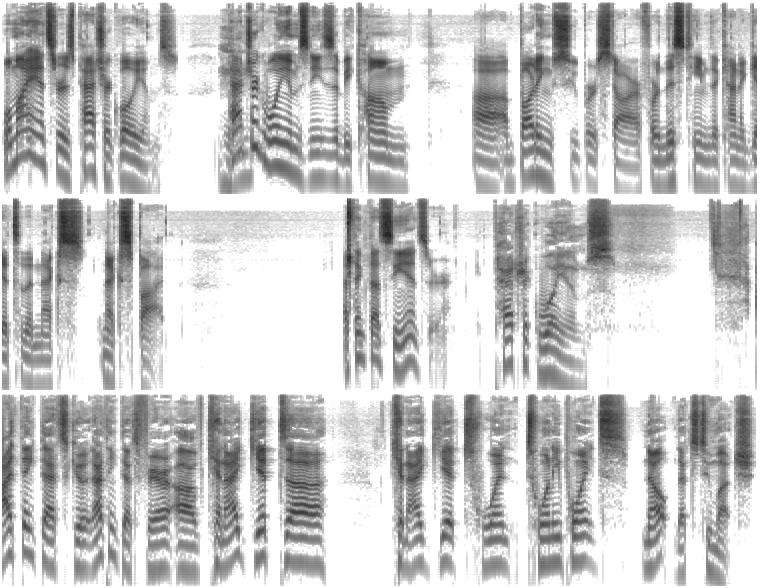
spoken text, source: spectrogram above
Well, my answer is Patrick Williams. Patrick Williams needs to become uh, a budding superstar for this team to kind of get to the next next spot. I think that's the answer. Patrick Williams. I think that's good. I think that's fair. Uh, can I get uh, can I get 20, 20 points? No, that's too much.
